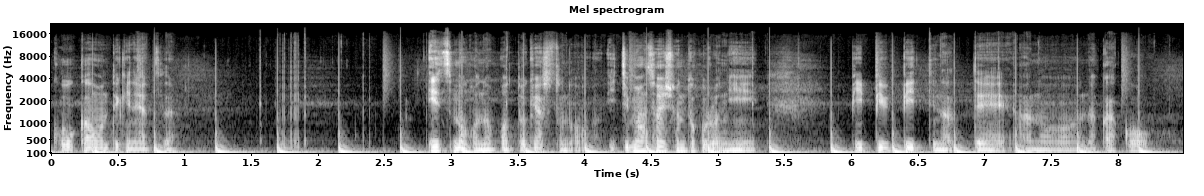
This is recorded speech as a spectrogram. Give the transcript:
効果音的なやついつもこのポッドキャストの一番最初のところにピッピッピッってなってあのなんかこう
